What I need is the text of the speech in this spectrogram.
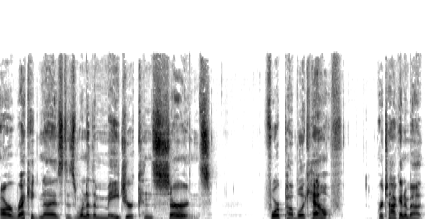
are recognized as one of the major concerns for public health. We're talking about,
